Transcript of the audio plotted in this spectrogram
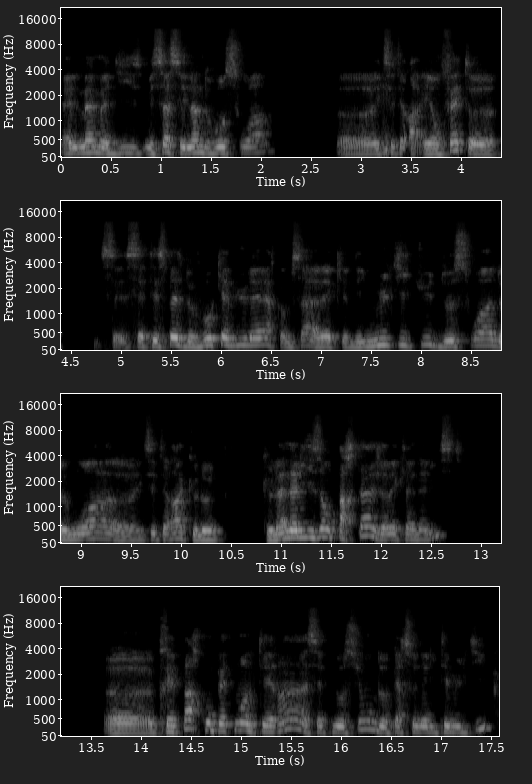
elle-même a dit mais ça c'est l'un de vos soi, etc. Et en fait, cette espèce de vocabulaire comme ça avec des multitudes de soi, de moi, etc. que le que l'analysant partage avec l'analyste euh, prépare complètement le terrain à cette notion de personnalité multiple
